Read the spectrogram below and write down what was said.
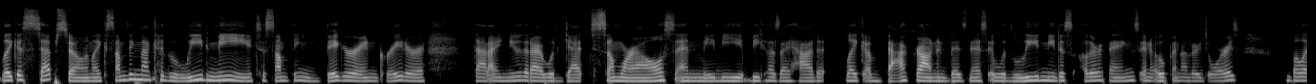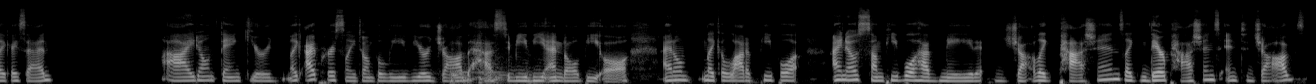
like a stepstone, like something that could lead me to something bigger and greater that I knew that I would get somewhere else. And maybe because I had like a background in business, it would lead me to other things and open other doors. But like I said, I don't think your like I personally don't believe your job has to be the end all be all. I don't like a lot of people I know some people have made job like passions, like their passions into jobs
